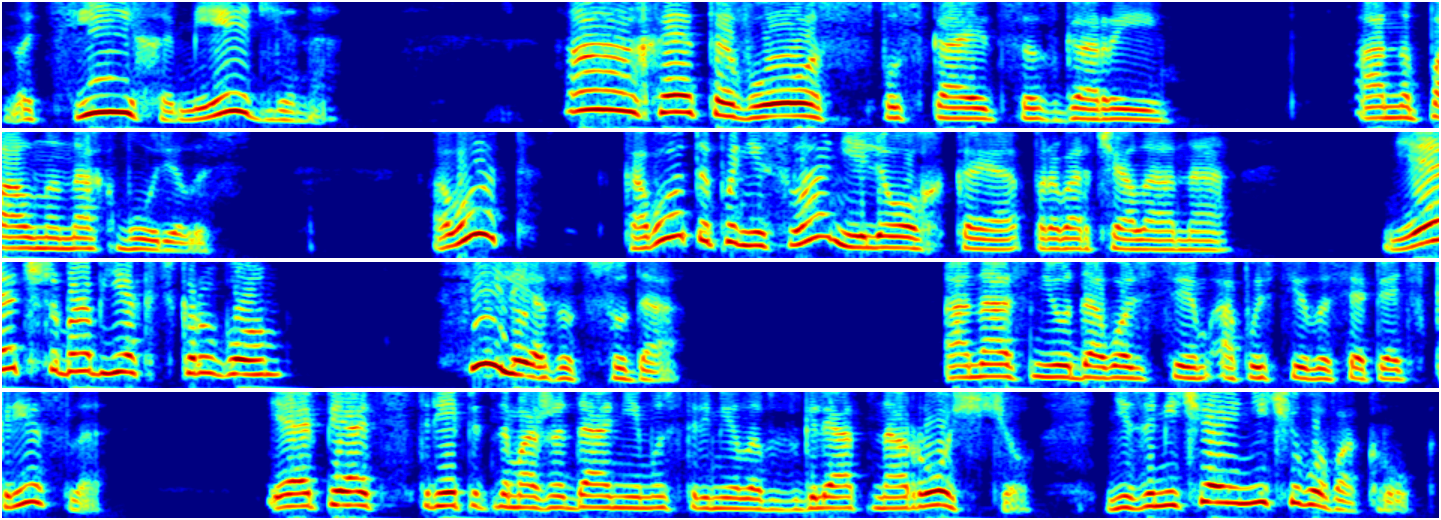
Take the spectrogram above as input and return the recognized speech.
но тихо, медленно. Ах, это воз спускается с горы. Анна Павловна нахмурилась. — А вот кого-то понесла нелегкая, — проворчала она. — Нет, чтобы объехать кругом. Все лезут сюда. Она с неудовольствием опустилась опять в кресло и опять с трепетным ожиданием устремила взгляд на рощу, не замечая ничего вокруг.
